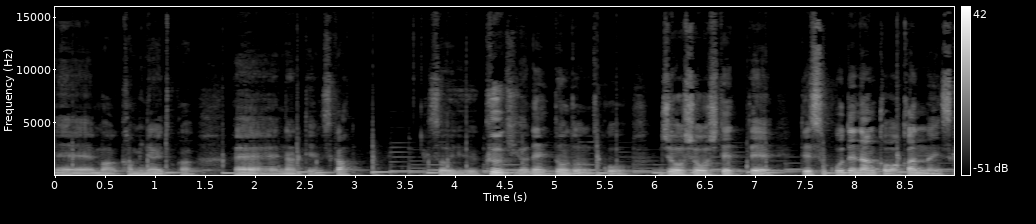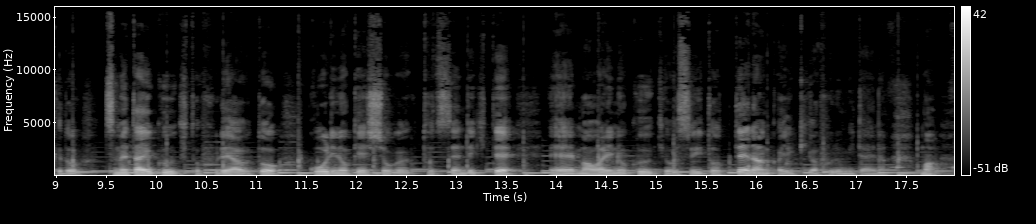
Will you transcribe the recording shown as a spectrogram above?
えー、まあ雷とか何、えー、て言うんですかそういう空気がねどんどんこう上昇してってでそこでなんかわかんないですけど冷たい空気と触れ合うと氷の結晶が突然できて、えー、周りの空気を吸い取ってなんか雪が降るみたいな。まあ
